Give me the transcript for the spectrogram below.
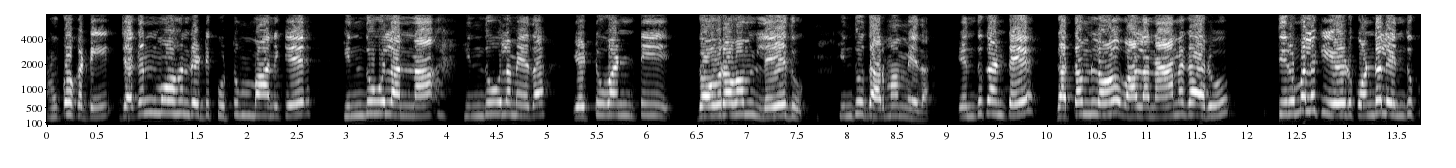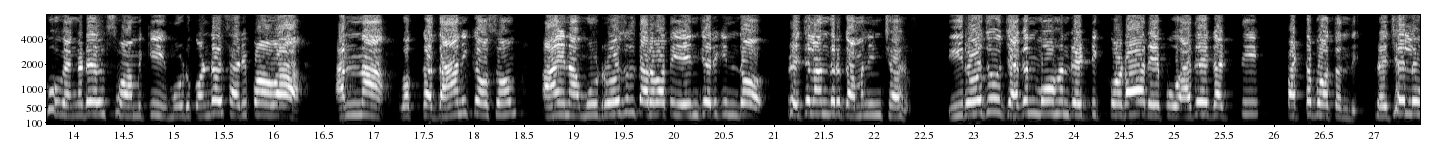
ఇంకొకటి జగన్మోహన్ రెడ్డి కుటుంబానికే హిందువులన్నా హిందువుల మీద ఎటువంటి గౌరవం లేదు హిందూ ధర్మం మీద. ఎందుకంటే గతంలో వాళ్ళ నాన్నగారు తిరుమలకి ఏడు కొండలు ఎందుకు వెంకటేశ్వర స్వామికి మూడు కొండలు సరిపోవా అన్న ఒక్క దాని కోసం ఆయన మూడు రోజుల తర్వాత ఏం జరిగిందో ప్రజలందరూ గమనించారు. ఈ రోజు జగన్మోహన్ రెడ్డికి కూడా రేపు అదే గట్టి పట్టబోతుంది. ప్రజలు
